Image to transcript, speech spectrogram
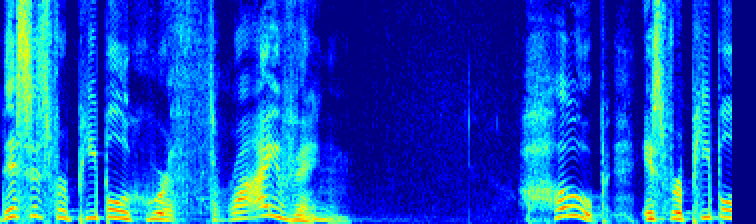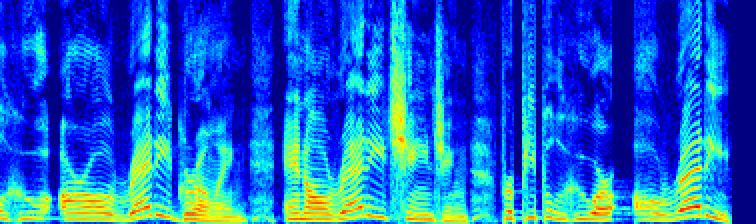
this is for people who are thriving. Hope is for people who are already growing and already changing, for people who are already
